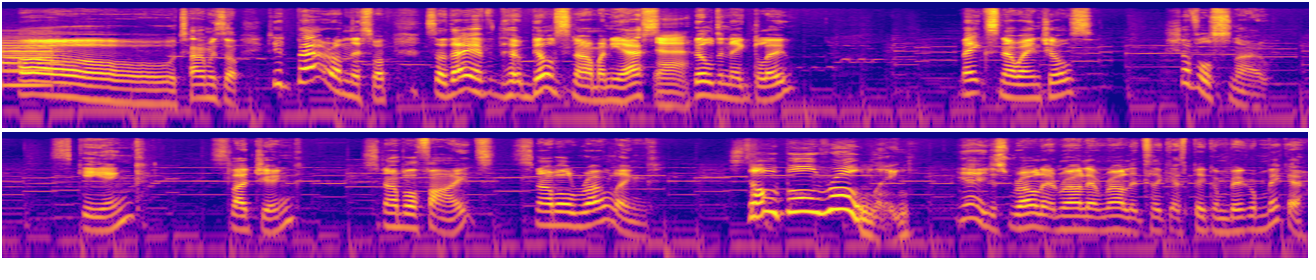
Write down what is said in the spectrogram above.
Oh, time is up. Did better on this one. So they have build snowman, yes. Yeah. Build an igloo. Make snow angels. Shovel snow. Skiing. Sledging. Snowball fights. Snowball rolling. Snowball rolling. Yeah, you just roll it and roll it and roll it till it gets bigger and bigger and bigger.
